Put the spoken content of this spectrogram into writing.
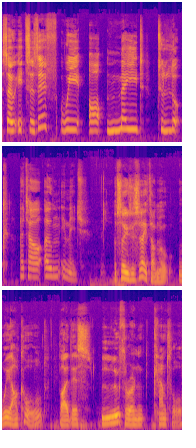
So it's as if we are made to look at our own image. So, as you say, Thelma, we are called by this Lutheran cantor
